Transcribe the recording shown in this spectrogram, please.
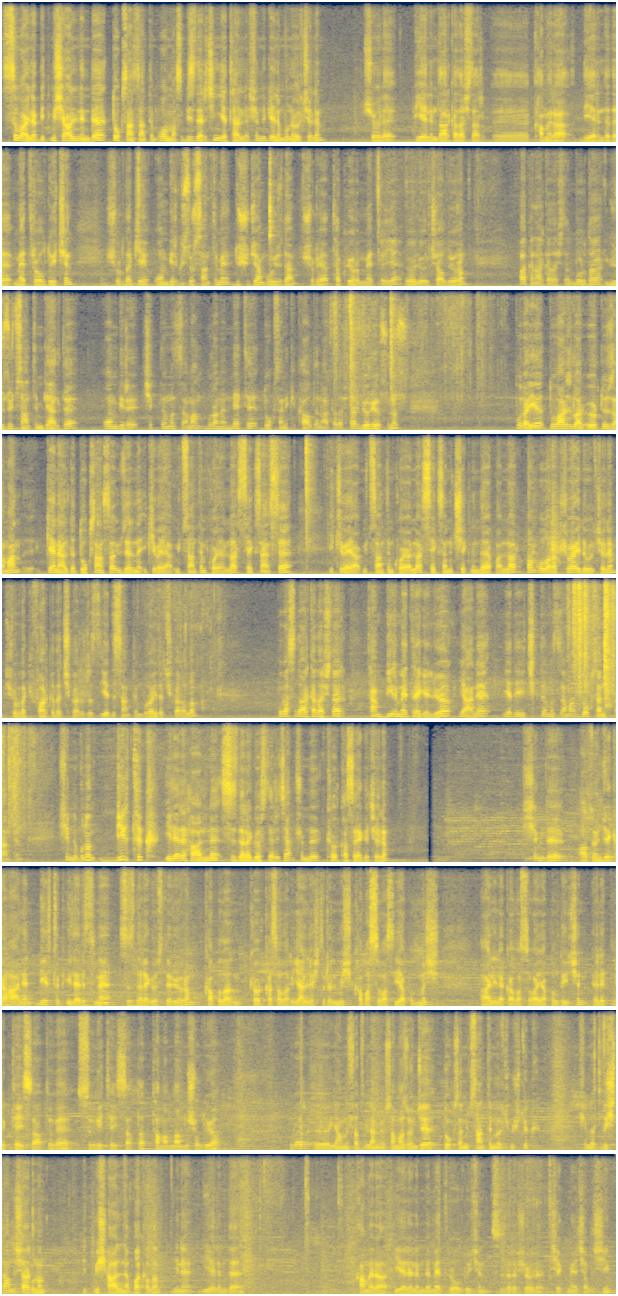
Sıvayla bitmiş halinin de 90 santim olması bizler için yeterli. Şimdi gelin bunu ölçelim. Şöyle bir elimde arkadaşlar e, kamera diğerinde de metre olduğu için şuradaki 11 küsür santimi düşeceğim. O yüzden şuraya takıyorum metreyi. Öyle ölçü alıyorum. Bakın arkadaşlar burada 103 santim geldi. 11'i çıktığımız zaman buranın neti 92 kaldığını arkadaşlar görüyorsunuz. Burayı duvarcılar ördüğü zaman e, genelde 90 ise üzerine 2 veya 3 santim koyarlar. 80 ise 2 veya 3 santim koyarlar. 83 şeklinde yaparlar. Son olarak şurayı da ölçelim. Şuradaki farkı da çıkarırız. 7 santim. Burayı da çıkaralım. Burası da arkadaşlar tam 1 metre geliyor. Yani 7'yi çıktığımız zaman 93 santim. Şimdi bunun bir tık ileri halini sizlere göstereceğim. Şimdi kör kasaya geçelim. Şimdi az önceki halin bir tık ilerisine sizlere gösteriyorum. Kapıların kör kasaları yerleştirilmiş, kaba sıvası yapılmış. Haliyle kaba sıva yapıldığı için elektrik tesisatı ve sıvı tesisat da tamamlanmış oluyor. Burayı e, yanlış hatırlamıyorsam az önce 93 santim ölçmüştük. Şimdi dıştan dışarı bunun bitmiş haline bakalım. Yine bir elimde kamera, diğer elimde metre olduğu için sizlere şöyle çekmeye çalışayım.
